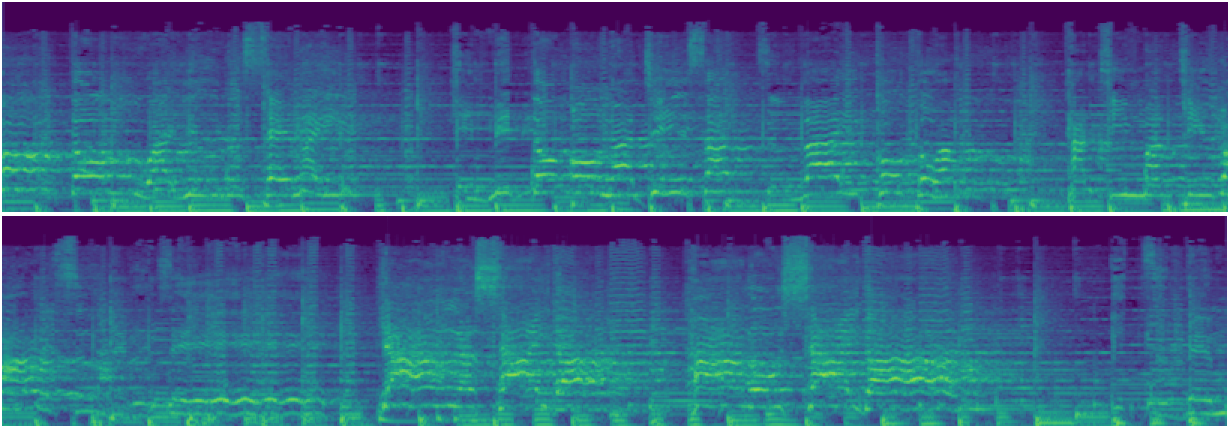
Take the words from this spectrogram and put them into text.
ことは許せない君と同じさ辛いことはたちまち忘れるぜ。やらシャイだハローシャイだ。いつでも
